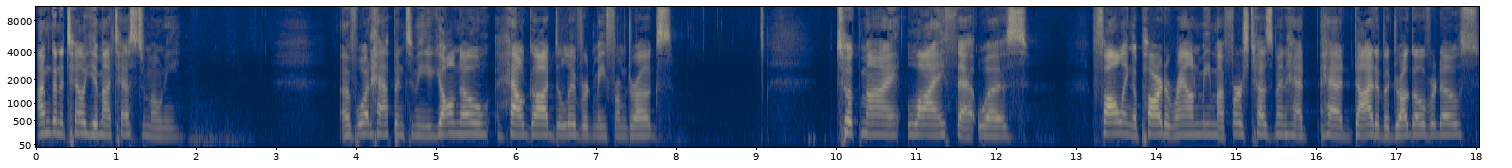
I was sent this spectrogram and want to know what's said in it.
I'm going to tell you my testimony of what happened to me. Y'all know how God delivered me from drugs took my life that was falling apart around me. My first husband had, had died of a drug overdose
